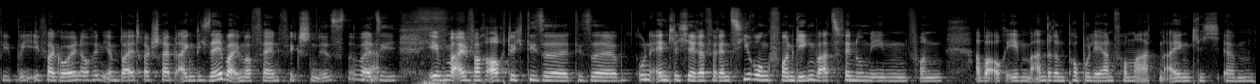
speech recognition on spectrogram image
wie, wie Eva Gollen auch in ihrem Beitrag schreibt, eigentlich selber immer Fanfiction ist, ne? weil ja. sie eben einfach auch durch diese, diese unendliche Referenzierung von Gegenwartsphänomenen, von aber auch eben anderen populären Formaten eigentlich ähm,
